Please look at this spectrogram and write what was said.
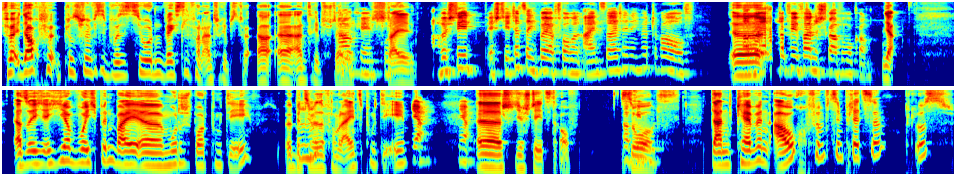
Für, doch, für plus 15 Positionen Wechsel von Antriebsstelle. Äh, äh, Antriebsstelle. Ah, okay. Aber steht, er steht tatsächlich bei der Formel 1-Seite nicht mit drauf. Äh, aber er hat auf jeden Fall eine Strafe bekommen. Ja. Also ich, hier, wo ich bin, bei äh, motorsport.de, äh, beziehungsweise mhm. Formel1.de, ja, ja. Äh, hier steht's drauf. Okay, so. Gut. Dann Kevin auch 15 Plätze plus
